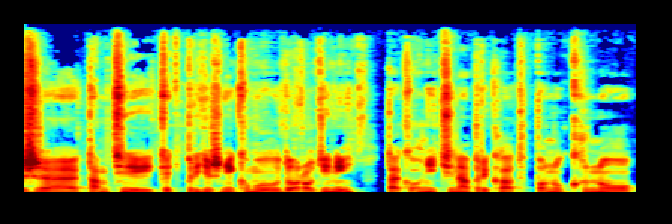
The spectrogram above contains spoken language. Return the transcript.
že tam ti, keď prídeš niekomu do rodiny, tak oni ti napríklad ponúknú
